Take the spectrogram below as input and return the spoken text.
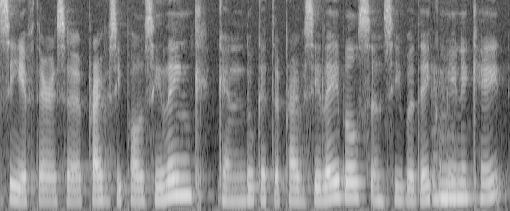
see if there is a privacy policy link, you can look at the privacy labels and see what they mm-hmm. communicate.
